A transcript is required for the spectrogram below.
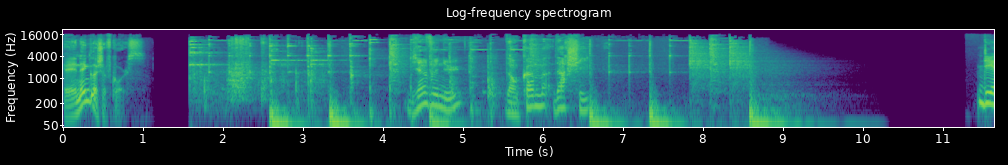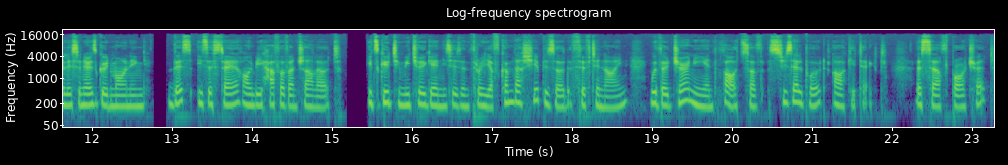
In English, of course. Bienvenue dans Com d'Archi. Dear listeners, good morning. This is Esther on behalf of Anne-Charlotte. It's good to meet you again in season 3 of Com d'Archi episode 59 with the journey and thoughts of Suzel Brout, architect, a self-portrait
